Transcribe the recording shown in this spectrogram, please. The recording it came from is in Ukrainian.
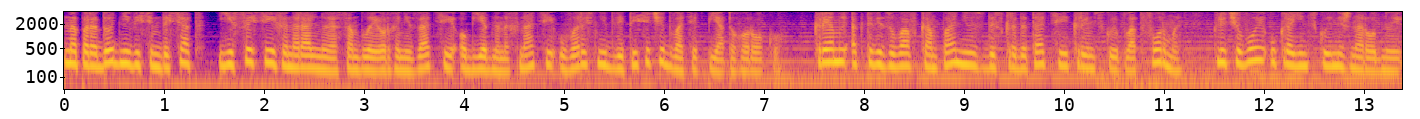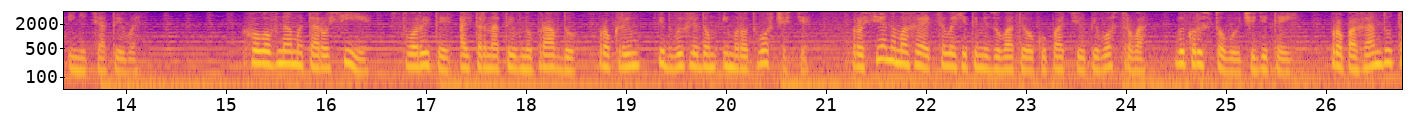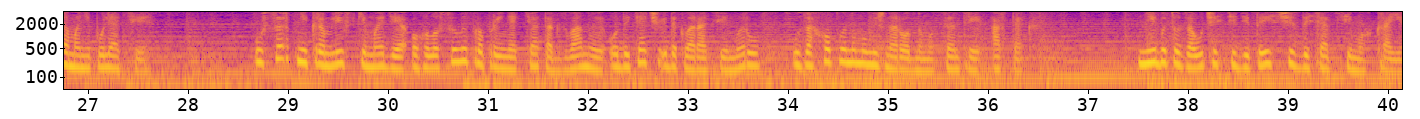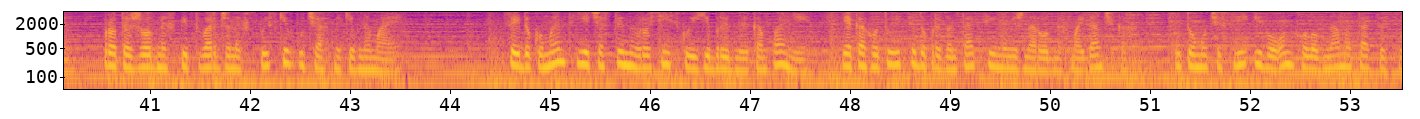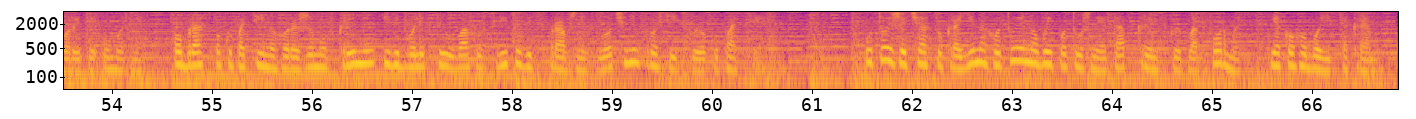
Напередодні 80 є сесії Генеральної асамблеї Організації Об'єднаних Націй у вересні 2025 року. Кремль активізував кампанію з дискредитації Кримської платформи, ключової української міжнародної ініціативи. Головна мета Росії створити альтернативну правду про Крим під виглядом і миротворчості. Росія намагається легітимізувати окупацію півострова, використовуючи дітей, пропаганду та маніпуляції. У серпні кремлівські медіа оголосили про прийняття так званої О дитячої декларації миру у захопленому міжнародному центрі Артек. Нібито за участі дітей з 67 країн. Проте жодних підтверджених списків учасників немає. Цей документ є частиною російської гібридної кампанії, яка готується до презентації на міжнародних майданчиках, у тому числі і в ООН головна мета це створити умирний образ окупаційного режиму в Криму і відволікти увагу світу від справжніх злочинів російської окупації. У той же час Україна готує новий потужний етап Кримської платформи, якого боїться Кремль.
